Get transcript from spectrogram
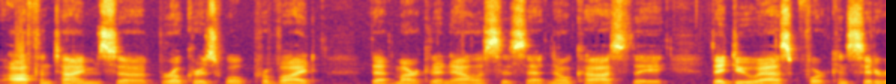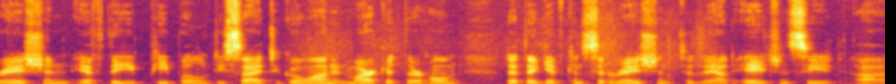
oftentimes uh, brokers will provide that market analysis at no cost. They they do ask for consideration if the people decide to go on and market their home that they give consideration to that agency uh,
